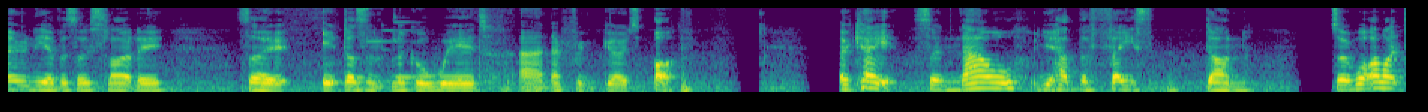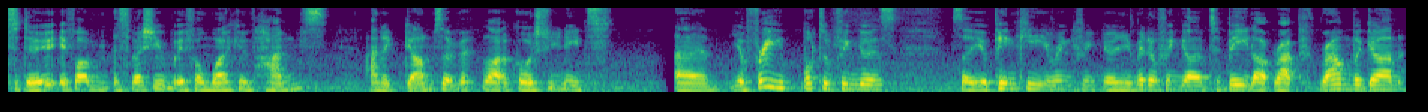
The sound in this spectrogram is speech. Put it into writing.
only ever so slightly. So it doesn't look all weird and everything goes off. Okay, so now you have the face done. So what I like to do, if I'm, especially if I'm working with hands and a gun, so like of course you need um, your three bottom fingers, so your pinky, your ring finger, your middle finger to be like wrapped around the gun,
